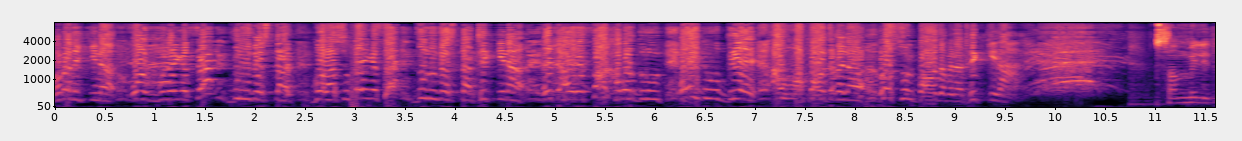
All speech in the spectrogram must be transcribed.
কথা ঠিক কিনা? ওয়াজ ভুলে গেছে দূরত স্টার্ট গলা শুকাই গেছে দূরত স্টার্ট ঠিক কিনা? এটা হলো চা খাবার দূরত এই দূরত দিয়ে আল্লাহ পাওয়া যাবে না রসুল পাওয়া যাবে না ঠিক কিনা? সম্মিলিত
